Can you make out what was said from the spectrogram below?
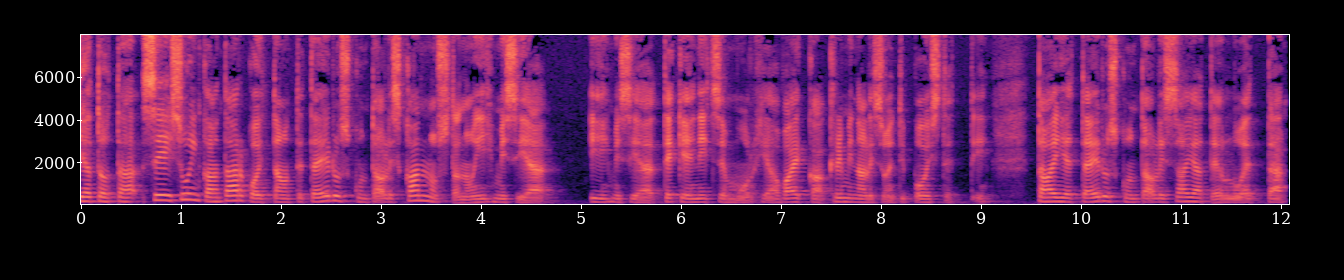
Ja tota, se ei suinkaan tarkoittanut, että eduskunta olisi kannustanut ihmisiä, ihmisiä tekemään itsemurhia, vaikka kriminalisointi poistettiin. Tai että eduskunta olisi ajatellut, että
